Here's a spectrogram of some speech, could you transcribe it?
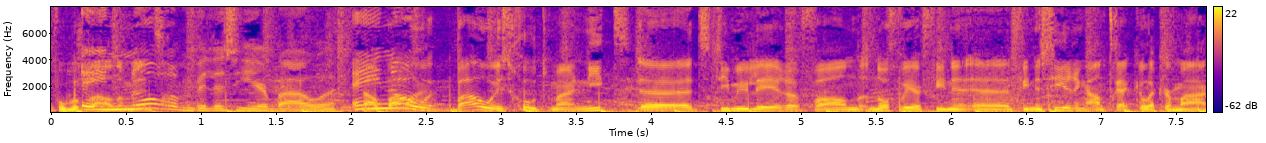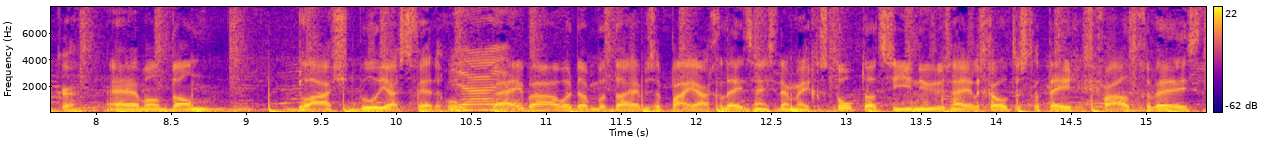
voor bepaalde Enorm mensen... Enorm willen ze hier bouwen. Nou, bouwen, bouwen, is goed, maar niet uh, het stimuleren van nog weer fina uh, financiering aantrekkelijker maken. Want dan blaas je de boel juist verder op. Ja, ja. Bijbouwen, dan, daar hebben ze een paar jaar geleden zijn ze daarmee gestopt. Dat zie je nu, is een hele grote strategische fout geweest.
